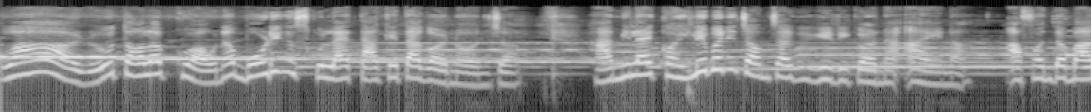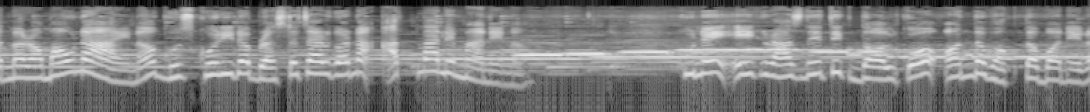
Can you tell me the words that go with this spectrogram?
उहाँहरू तलब खुवाउन बोर्डिङ स्कुललाई ताकेता गर्नुहुन्छ। हामीलाई कहिले पनि चम्चागिरी गर्न आएन। आफन्तवादमा रमाउन आएन घुसखोरी र भ्रष्टाचार गर्न आत्माले मानेन। कुनै एक राजनैतिक दलको अन्धभक्त बनेर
